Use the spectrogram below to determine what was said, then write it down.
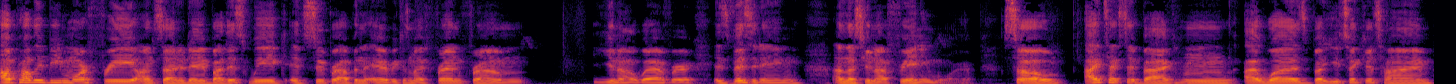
I'll probably be more free on Saturday. By this week, it's super up in the air because my friend from, you know, whatever, is visiting, unless you're not free anymore. So I texted back, hmm, I was, but you took your time.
